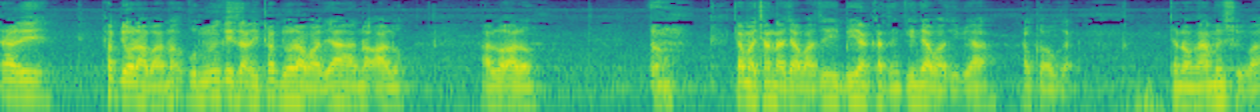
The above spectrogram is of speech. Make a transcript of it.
အဲ့ဒါလေးထွက်ပြောတာပါနော်ကိုမျိုးကိစ္စတွေထွက်ပြောတာပါဗျာနော်အားလုံး အားလုံးအားလုံးကျမချမ်းသာကြပါစေဘေးရန်ခတ်သိမ်းကင်းကြပါစေဗျာဟုတ်ကဲ့ဟုတ်ကဲ့ကျွန်တော်ငါမင်းဆွေပါ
